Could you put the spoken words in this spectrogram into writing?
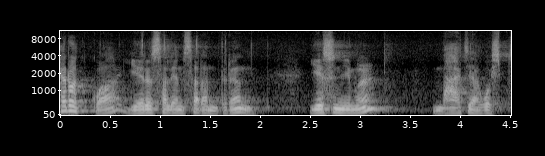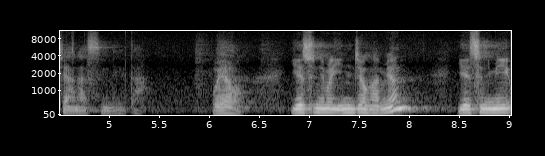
헤롯과 예루살렘 사람들은 예수님을 맞이하고 싶지 않았습니다. 왜요? 예수님을 인정하면 예수님이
